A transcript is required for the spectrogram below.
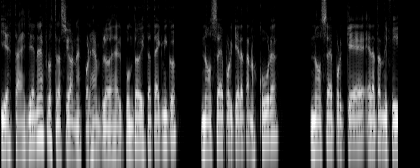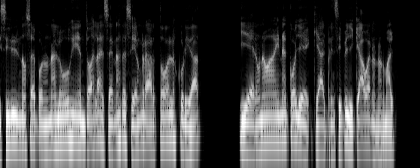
y estás llena de frustraciones, por ejemplo, desde el punto de vista técnico, no sé por qué era tan oscura, no sé por qué era tan difícil, no sé, poner una luz y en todas las escenas decidieron grabar todo en la oscuridad y era una vaina, oye, que al principio yo que, ah, bueno, normal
